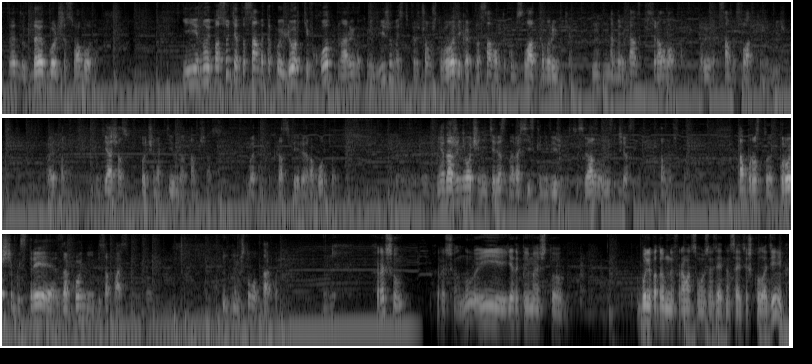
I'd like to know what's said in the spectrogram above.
ну, это дает больше свободы. И, ну и по сути это самый такой легкий вход на рынок недвижимости, причем что вроде как на самом таком сладком рынке. Мгм. Американский все равно там рынок самый сладкий недвижимости. Поэтому я сейчас очень активно там сейчас в этом как раз сфере работаю. Мне даже не очень интересно российской недвижимостью связываться, Мгм. честно, потому что там просто проще, быстрее, законнее и безопаснее. Ну, Мгм. Так что вот так вот. Мгм. Хорошо, хорошо. Ну и я так понимаю, что более подробную информацию можно взять на сайте Школа денег.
